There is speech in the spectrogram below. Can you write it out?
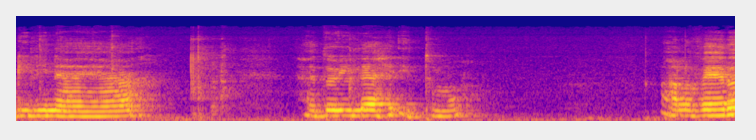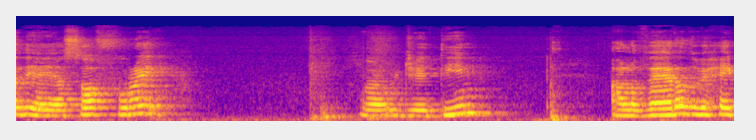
gelinayaa hadduu ilaah itmo alveeradii ayaa soo furay waa ujeediin alveeradu waxay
